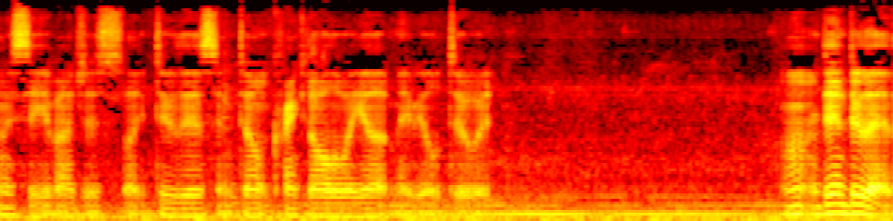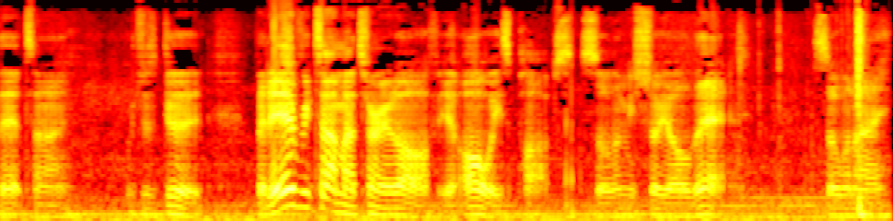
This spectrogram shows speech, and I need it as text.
Let me see if I just like do this and don't crank it all the way up. Maybe it'll do it. Mm, it didn't do that that time, which is good. But every time I turn it off, it always pops. So let me show you all that. So when I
